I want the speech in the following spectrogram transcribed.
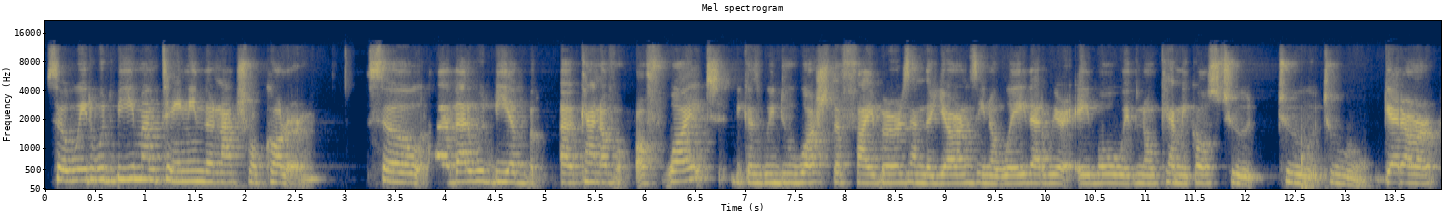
So it would be maintaining the natural color. So uh, that would be a, a kind of off white because we do wash the fibers and the yarns in a way that we are able with no chemicals to to to get our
